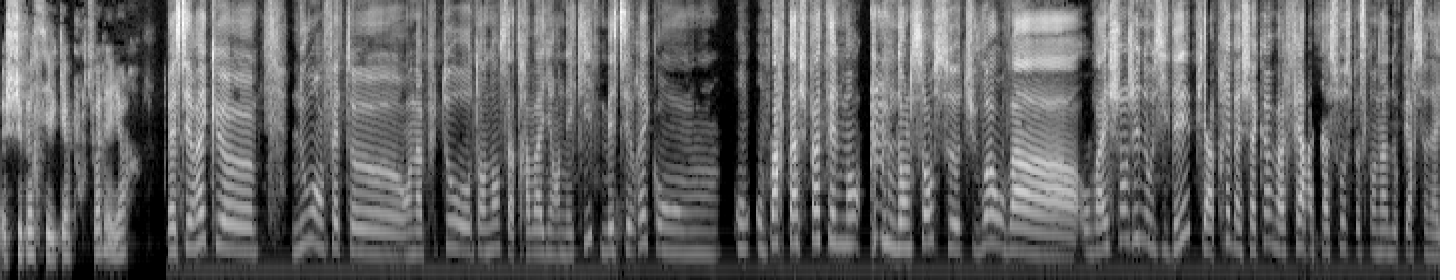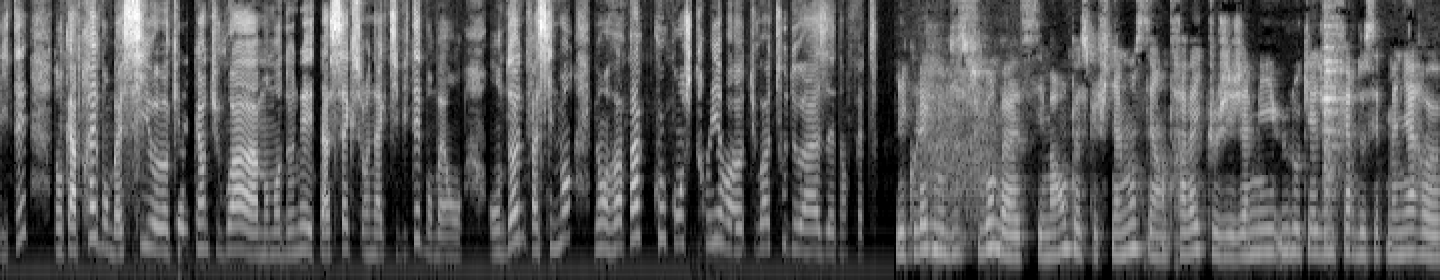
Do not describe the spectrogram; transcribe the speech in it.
Je sais pas si c'est le cas pour toi d'ailleurs? Beh, c'est vrai que nous, en fait, on a plutôt tendance à travailler en équipe, mais c'est vrai qu'on on partage pas tellement dans le sens, tu vois, on va on va échanger nos idées, puis après, bah, chacun va le faire à sa sauce parce qu'on a nos personnalités. Donc après, bon, bah, si, quelqu'un, tu vois, à un moment donné, est à sec sur une activité, bon, ben, on on donne facilement, mais on va pas co-construire, tu vois, tout de A à Z, en fait. Les collègues nous disent souvent, bah, c'est marrant parce que finalement, c'est un travail que j'ai jamais eu l'occasion de faire de cette manière,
